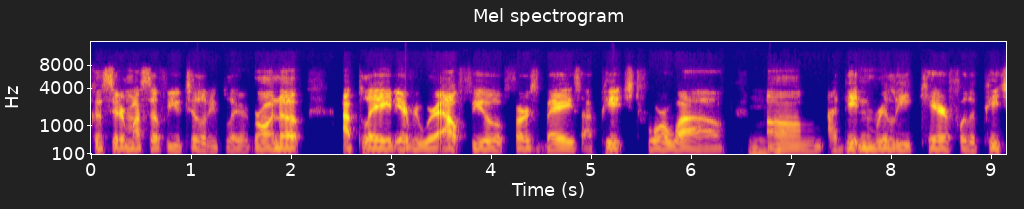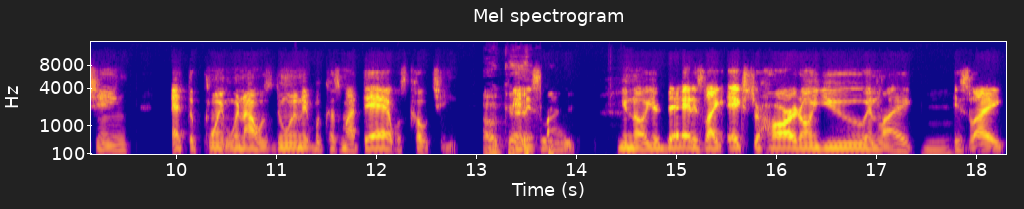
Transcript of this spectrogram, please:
consider myself a utility player. Growing up, I played everywhere outfield, first base. I pitched for a while. Mhm. Um, I didn't really care for the pitching at the point when I was doing it because my dad was coaching. okay. And it's like, you know, your dad is like extra hard on you and like Mhm. it's like,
